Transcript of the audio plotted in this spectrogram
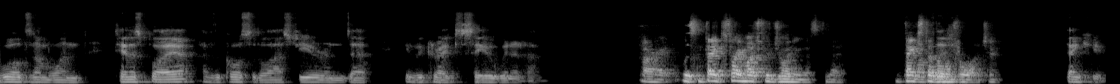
world's number one tennis player over the course of the last year, and uh, it would be great to see her win at home. All right. Listen, thanks very much for joining us today. Thanks My to everyone for watching. Thank you.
